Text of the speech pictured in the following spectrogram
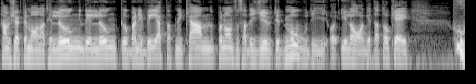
Han försökte mana till lugn, det är lugnt gubbar, ni vet att ni kan. På någonstans hade gjutit mod i, i laget att okej, okay, Okej,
